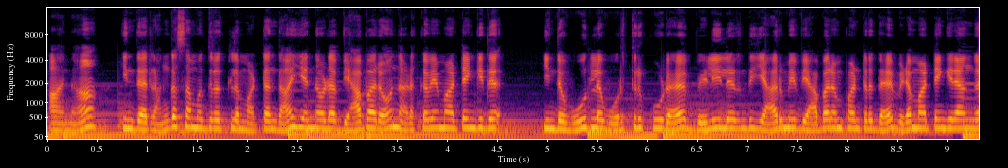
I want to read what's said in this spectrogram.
ஆனா இந்த ரங்கசமுத்திரத்துல மட்டும்தான் என்னோட வியாபாரம் நடக்கவே மாட்டேங்குது. இந்த ஊர்ல ஒருத்தர் கூட வெளியில இருந்து யாருமே வியாபாரம் பண்றத விட மாட்டேங்கிறாங்க.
